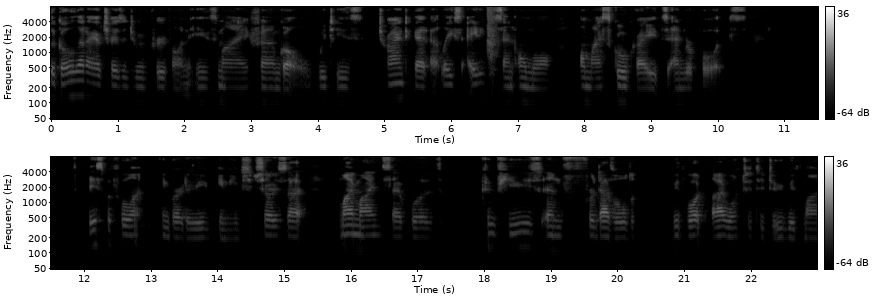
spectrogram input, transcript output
The goal that I have chosen to improve on is my firm goal, which is trying to get at least 80% or more on my school grades and reports. This before embroidery image shows that my mindset was confused and frazzled with what I wanted to do with my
